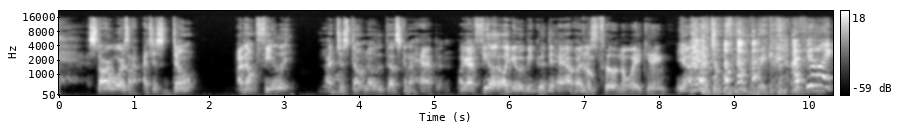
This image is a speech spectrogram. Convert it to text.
Star Wars, I, I just don't, I don't feel it. I just don't know that that's gonna happen. Like I feel like it would be good to have. I I don't just, feel an awakening. yeah, Yeah. I don't feel an awakening. I feel like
